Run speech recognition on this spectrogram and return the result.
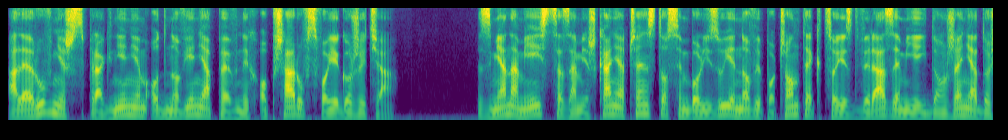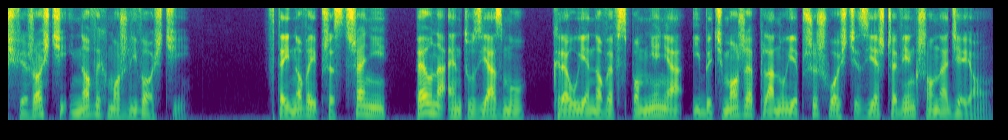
ale również z pragnieniem odnowienia pewnych obszarów swojego życia. Zmiana miejsca zamieszkania często symbolizuje nowy początek, co jest wyrazem jej dążenia do świeżości i nowych możliwości. W tej nowej przestrzeni, pełna entuzjazmu, kreuje nowe wspomnienia i być może planuje przyszłość z jeszcze większą nadzieją.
